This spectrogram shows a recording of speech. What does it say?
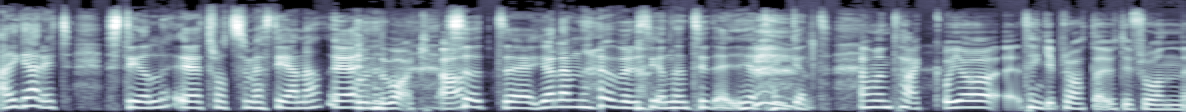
Eh, I got it. Still, eh, trots semesterhjärna. Eh, Underbart. Ja. Så att, jag lämnar över scenen till dig helt enkelt. Ja, men tack. Och jag tänker prata utifrån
